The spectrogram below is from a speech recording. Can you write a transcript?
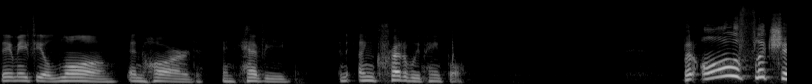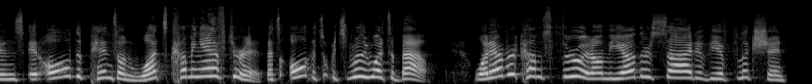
They may feel long and hard and heavy and incredibly painful. But all afflictions, it all depends on what's coming after it. That's all, that's it's really what it's about. Whatever comes through it on the other side of the affliction,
